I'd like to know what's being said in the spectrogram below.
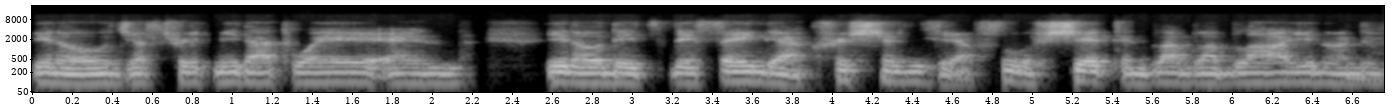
you know just treat me that way? And you know they, they saying they are christians they are full of shit and blah blah blah you know and the,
